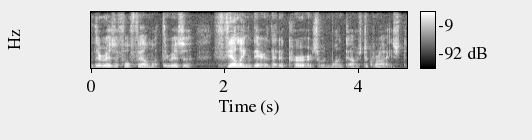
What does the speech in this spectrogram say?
There is a fulfillment, there is a filling there that occurs when one comes to Christ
